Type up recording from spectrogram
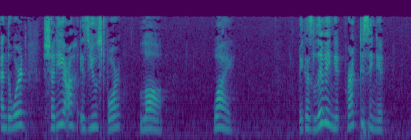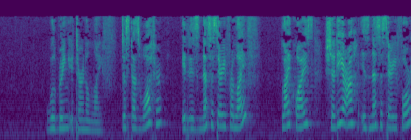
And the word Sharia is used for law. Why? Because living it, practicing it, will bring eternal life. Just as water, it is necessary for life. Likewise, Sharia is necessary for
